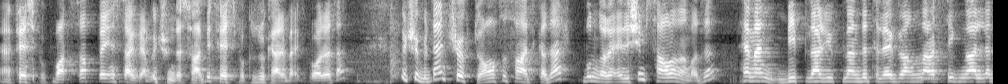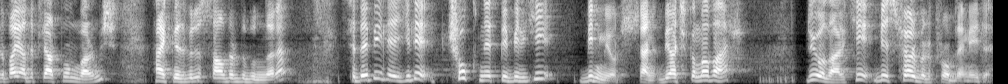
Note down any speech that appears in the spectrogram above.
yani Facebook, WhatsApp ve Instagram, üçünde sahibi Facebook, Zuckerberg bu arada. Üçü birden çöktü. 6 saat kadar bunlara erişim sağlanamadı. Hemen bipler yüklendi, telegramlar, signaller, bayağı da platform varmış. Herkes böyle saldırdı bunlara. Sebebiyle ilgili çok net bir bilgi bilmiyoruz. Yani bir açıklama var. Diyorlar ki bir server problemiydi.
